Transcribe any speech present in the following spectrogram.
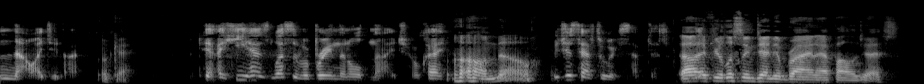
No, I do not. Okay. Yeah, He has less of a brain than old Nige. Okay, Oh no. we just have to accept it. Uh, if you're listening, Daniel Bryan, I apologize.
